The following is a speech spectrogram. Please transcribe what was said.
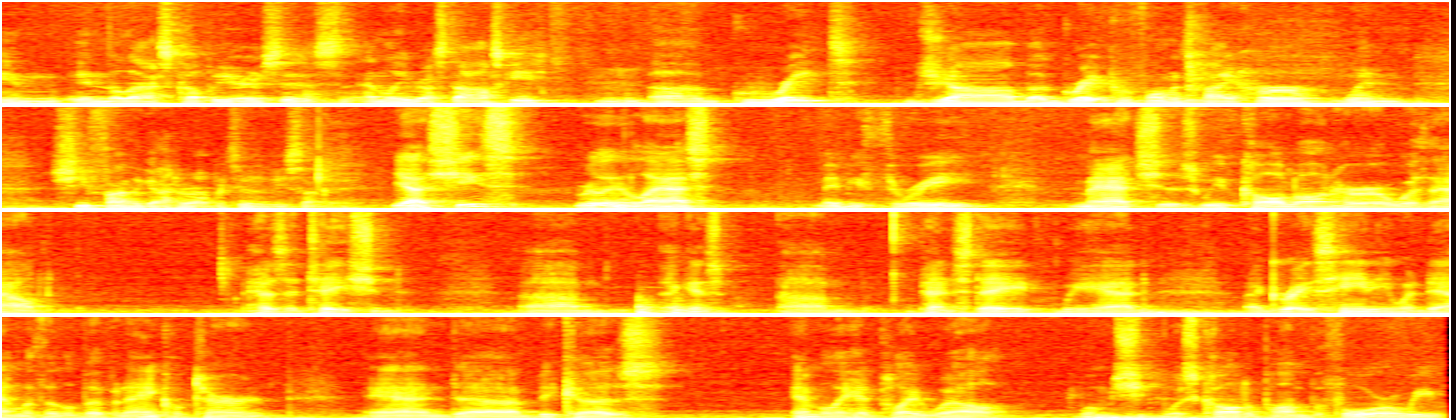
in, in the last couple years is Emily Rostovsky. Uh, great job, a great performance by her when she finally got her opportunity Sunday. Yeah, she's really in the last maybe three matches we've called on her without hesitation. Um, against um, Penn State, we had uh, Grace Heaney went down with a little bit of an ankle turn, and uh, because Emily had played well when she was called upon before, we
